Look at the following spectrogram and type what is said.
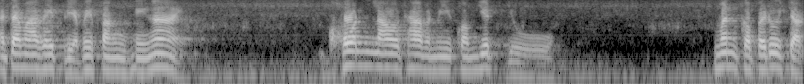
อาตมาเคยเปรียบให้ฟังง่ายๆคนเราถ้ามันมีความยึดอยู่ มันก็ไปรู้จัก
